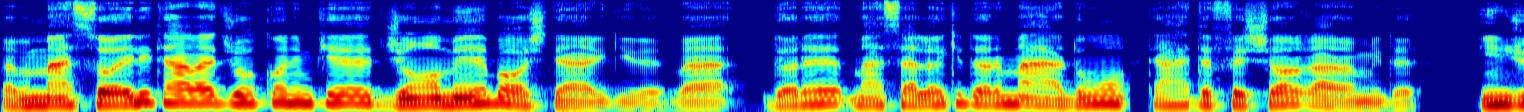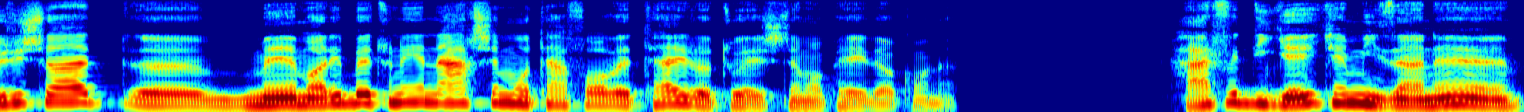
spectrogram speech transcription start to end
و به مسائلی توجه کنیم که جامعه باش درگیره و داره مسئله که داره مردم رو تحت فشار قرار میده. اینجوری شاید معماری بتونه یه نقش متفاوتتری رو تو اجتماع پیدا کنه. حرف دیگه ای که می‌زنه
